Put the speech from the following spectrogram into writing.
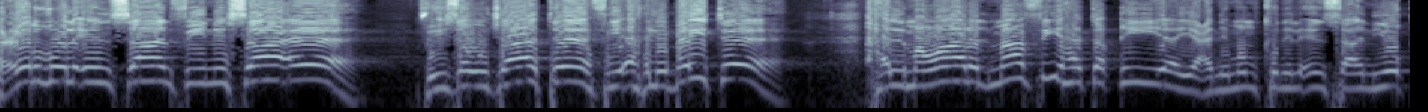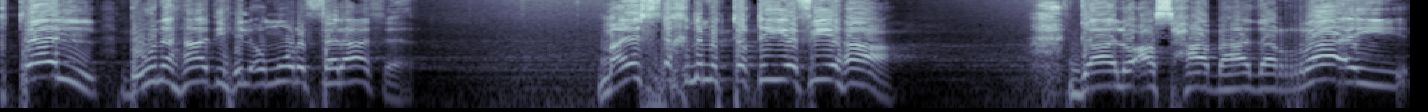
عرض الإنسان في نسائه في زوجاته في أهل بيته. هالموارد ما فيها تقية يعني ممكن الإنسان يقتل دون هذه الأمور الثلاثة. ما يستخدم التقية فيها. قالوا أصحاب هذا الرأي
